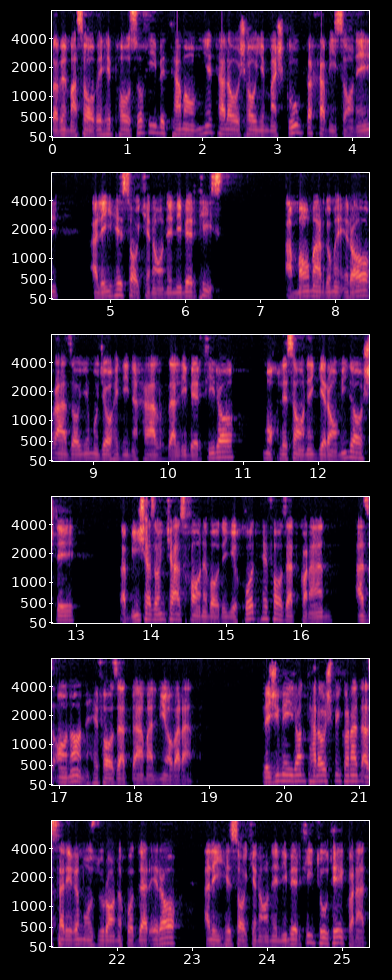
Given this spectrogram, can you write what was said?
و به مسابه پاسخی به تمامی تلاش های مشکوک و خبیسانه علیه ساکنان لیبرتی است. اما مردم عراق اعضای مجاهدین خلق در لیبرتی را مخلصانه گرامی داشته و بیش از آن که از خانواده خود حفاظت کنند از آنان حفاظت به عمل میآورند رژیم ایران تلاش می کند از طریق مزدوران خود در عراق علیه ساکنان لیبرتی توطعه کند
